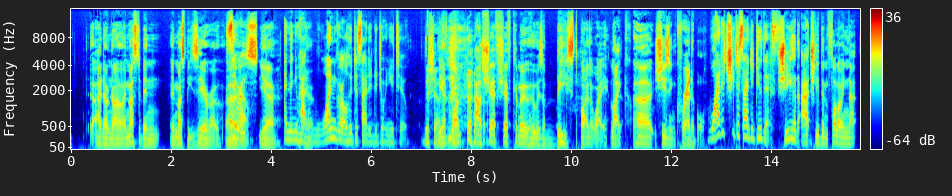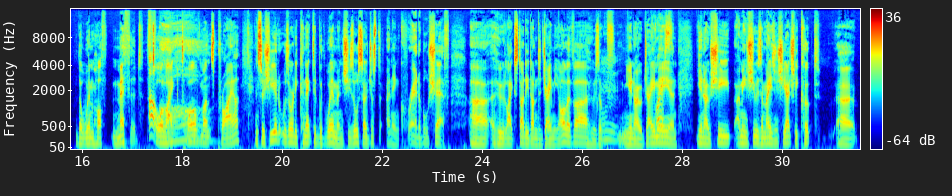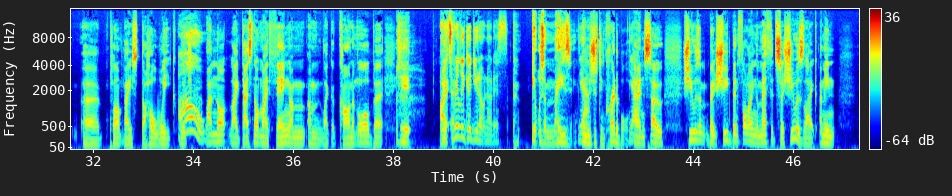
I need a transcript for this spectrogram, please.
I don't know. It must have been, it must be zero. Uh, Zero. it's- yeah. and then you had one girl who decided to join you too The chef. We had one, our chef, Chef Camus, who is a beast, by the way. Like, uh, she's incredible. why did she decide to do this She had actually been following that the Wim Hof method Oh. for like 12 months prior. And so she had, was already connected with women. She's also just an incredible chef uh, who like studied under Jamie Oliver, who's a, you know, Jamie. Mm. course. And, you know, she, I mean, she was amazing. She actually cooked. Uh, uh, plant-based the whole week, which Oh. I'm not like that's not my thing. I'm I'm like a carnivore, but it I, it's really good you don't notice it was amazing. Yeah. It was just incredible. Yeah. And so she was, um, but she'd been following the method. So she was like, I mean,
